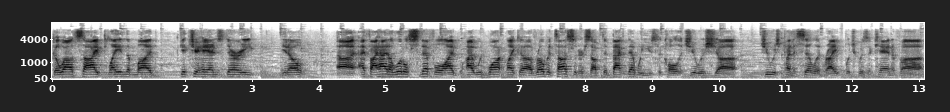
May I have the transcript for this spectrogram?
Go outside, play in the mud, get your hands dirty, you know. Uh, if I had a little sniffle, I, I would want like a Robitussin or something. Back then, we used to call it Jewish uh, Jewish penicillin, right? Which was a can of uh,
